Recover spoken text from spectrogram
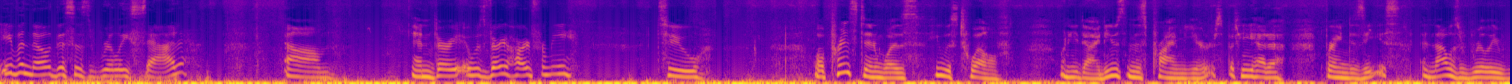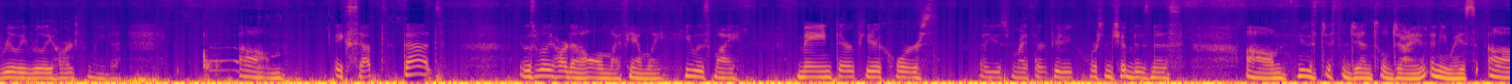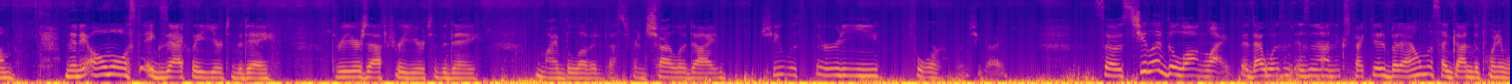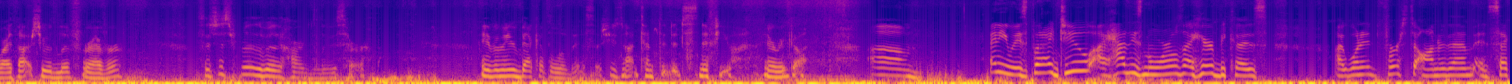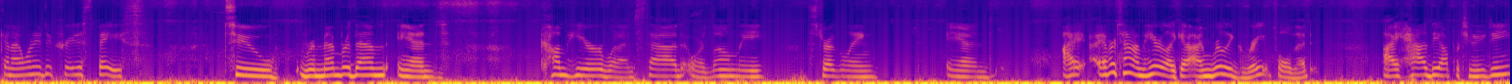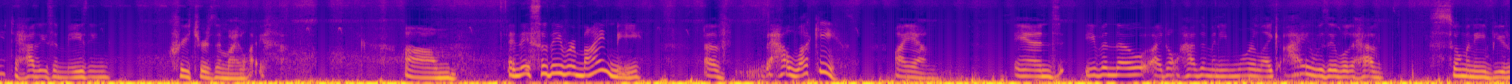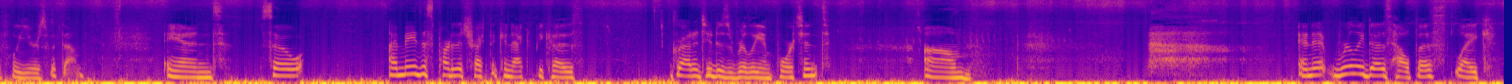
Even though this is really sad, um, and very, it was very hard for me to, well, Princeton was, he was 12 when he died. He was in his prime years, but he had a brain disease. And that was really, really, really hard for me to um, accept that. It was really hard on all of my family. He was my main therapeutic horse that I use for my therapeutic horsemanship business. Um, he was just a gentle giant. Anyways, um, and then almost exactly a year to the day, three years after a year to the day, my beloved best friend Shiloh died. She was 34 when she died. So she lived a long life. That wasn't isn't unexpected, but I almost had gotten to the point where I thought she would live forever. So it's just really, really hard to lose her. Ava, maybe back up a little bit so she's not tempted to sniff you. There we go. Um, anyways, but I do, I have these memorials out here because I wanted first to honor them, and second, I wanted to create a space to remember them and come here when I'm sad or lonely, struggling, and I every time I'm here, like I'm really grateful that I had the opportunity to have these amazing creatures in my life. Um, and they, so they remind me of how lucky I am. And even though I don't have them anymore, like I was able to have so many beautiful years with them. And so I made this part of the Trek to Connect because gratitude is really important. Um, and it really does help us. Like,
